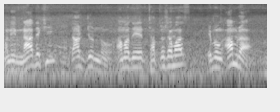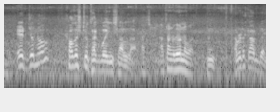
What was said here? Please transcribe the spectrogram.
মানে না দেখি তার জন্য আমাদের ছাত্র সমাজ এবং আমরা এর জন্য সদস্য থাকব ইনশাল্লাহ আচ্ছা আপনাকে ধন্যবাদ। হুম আপনারা কার্ড দেন।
